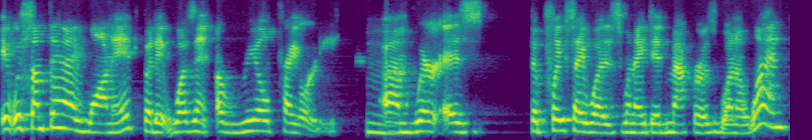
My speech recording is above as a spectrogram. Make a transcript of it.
it was something I wanted, but it wasn't a real priority. Mm. Um, whereas the place I was when I did Macros 101,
